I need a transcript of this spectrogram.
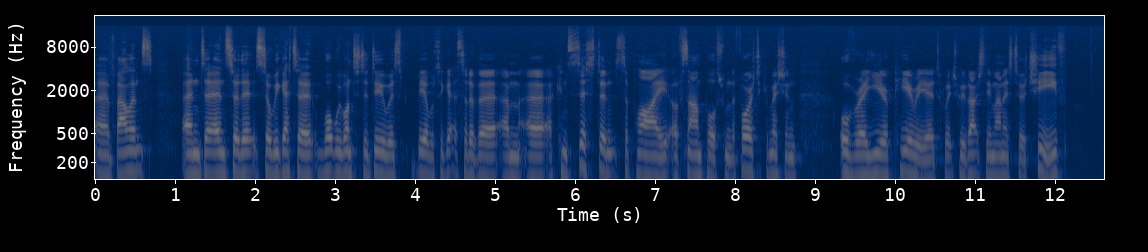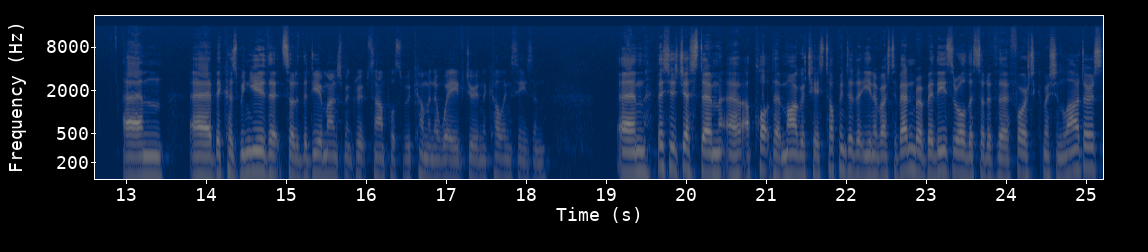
uh, balance, and, uh, and so, so we get a, what we wanted to do was be able to get a sort of a, um, a, a consistent supply of samples from the Forestry Commission over a year period, which we've actually managed to achieve. Um, uh, because we knew that sort of the deer management group samples would come in a wave during the culling season. Um, this is just um, a, a, plot that Margaret Chase Topping did at the University of Edinburgh, but these are all the sort of the Forestry Commission larders.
